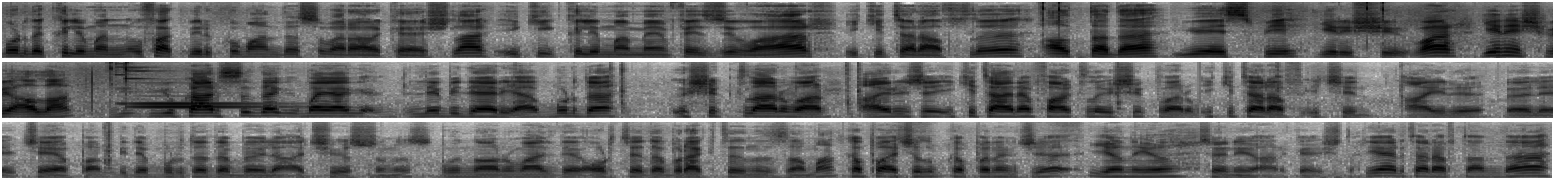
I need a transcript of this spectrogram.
Burada klimanın ufak bir kumandası var arkadaşlar. İki klima menfezi var. iki taraflı. Altta da USB girişi var. Geniş bir alan. Y- yukarısı da bayağı lebider ya. Burada ışıklar var. Ayrıca iki tane farklı ışık var. İki taraf için ayrı böyle şey yapan. Bir de burada da böyle açıyorsunuz. Bu normalde ortada bıraktığınız zaman kapı açılıp kapanınca yanıyor, sönüyor arkadaşlar. Diğer taraftan da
